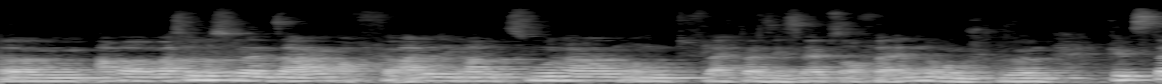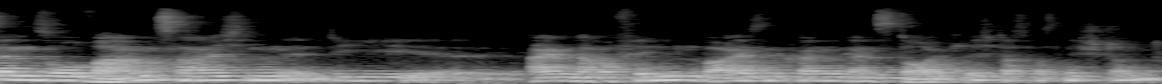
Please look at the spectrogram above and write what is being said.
Ähm, aber was würdest du denn sagen, auch für alle, die gerade zuhören und vielleicht bei sich selbst auch Veränderungen spüren, gibt es denn so Warnzeichen, die einen darauf hinweisen können, ganz deutlich, dass was nicht stimmt?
